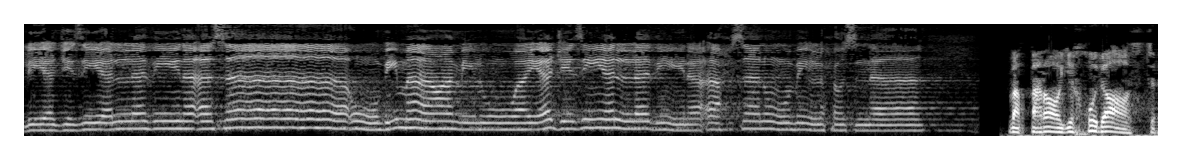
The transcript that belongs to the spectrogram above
ليجزي الذين أساءوا بما عملوا ويجزي الذين أحسنوا بالحسنى. و برای خداست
